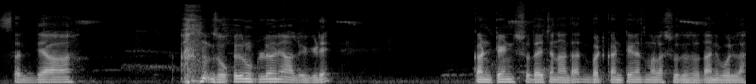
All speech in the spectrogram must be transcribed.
सध्या झोपेतून उठलो आणि आलो इकडे. कंटेंट शोधायच्या नादात बट कंटेंटच मला शोधत होता आणि बोलला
